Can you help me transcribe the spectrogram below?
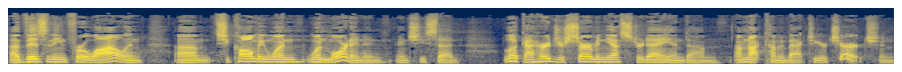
uh, visiting for a while, and um, she called me one, one morning and, and she said, Look, I heard your sermon yesterday, and um, I'm not coming back to your church. And,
